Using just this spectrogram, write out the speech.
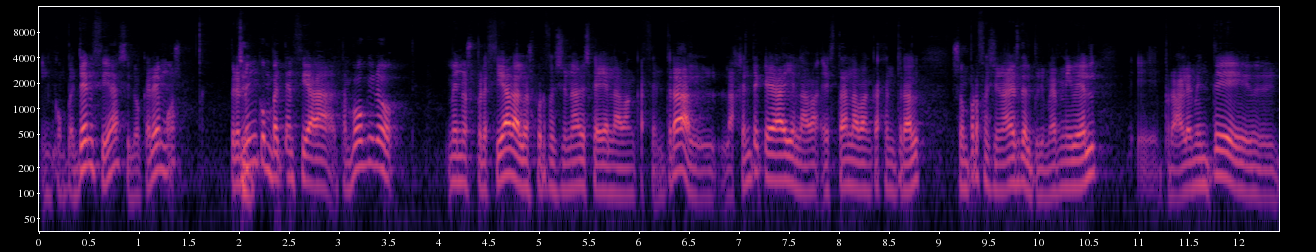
incompetencia, si lo queremos, pero no incompetencia, tampoco quiero menospreciar a los profesionales que hay en la banca central. La gente que hay en la, está en la banca central son profesionales del primer nivel, eh, probablemente eh,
